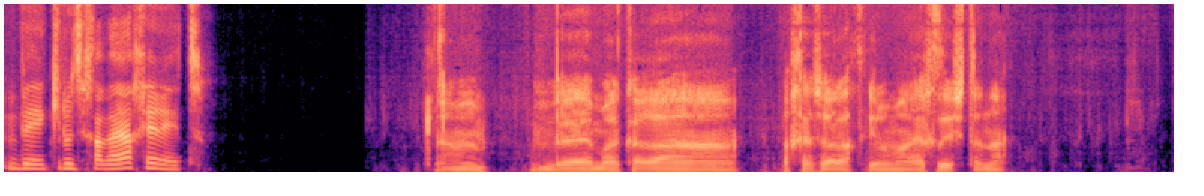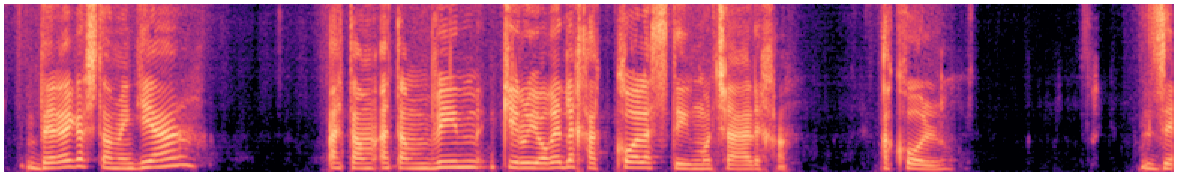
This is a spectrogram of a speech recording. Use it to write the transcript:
וכאילו זה חוויה אחרת. מהמם. ומה קרה אחרי שהלכת כאילו מה איך זה השתנה. ברגע שאתה מגיע אתה, אתה מבין כאילו יורד לך כל הסטיגמות שהיה לך. הכל. זה,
